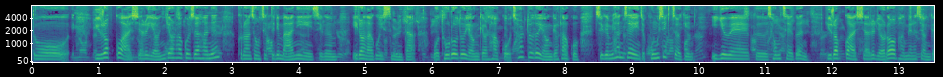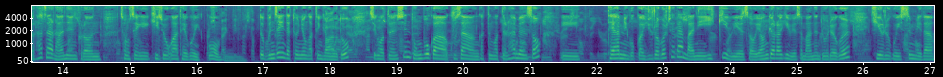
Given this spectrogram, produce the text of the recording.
또 유럽과 아시아를 연결하고자 하는 그런 정책들이 많이 지금 일어나고 있습니다. 뭐 도로도 연결하고 철도도 연결하고 지금 현재 이제 공식적인 EU의 그 정책은 유럽과 아시아를 여러 방면에서 연결하자라는 그런 정책이 기조가 되고 있고 또 문재인 대통령 같은 경우도 지금 어떤 신동북아 구상 같은 것들을 하면서 이 대한민국과 유럽을 최대한 많이 잇기 위해서 연결하기 위해서 많은 노력을 기울이고 있습니다.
